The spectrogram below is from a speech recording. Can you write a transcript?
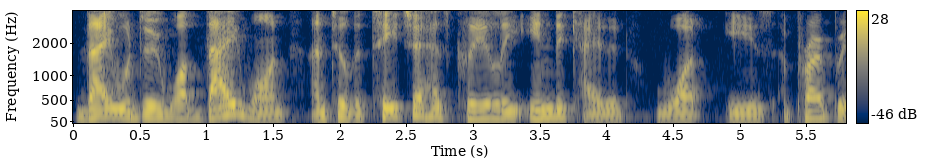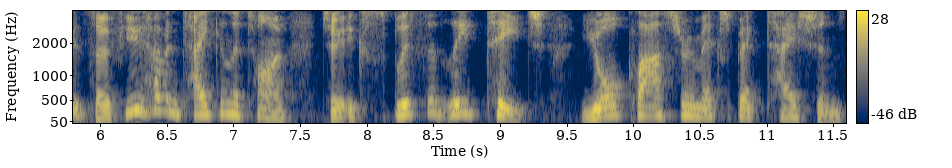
they will do what they want until the teacher has clearly indicated what is appropriate. So if you haven't taken the time to explicitly teach your classroom expectations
